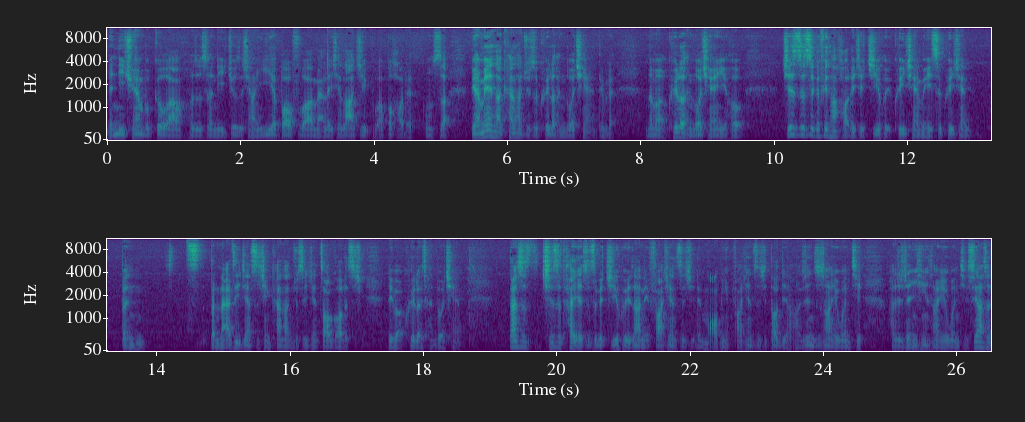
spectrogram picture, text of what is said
能力圈不够啊，或者说你就是想一夜暴富啊，买了一些垃圾股啊，不好的公司啊，表面上看上去是亏了很多钱，对不对？那么亏了很多钱以后，其实这是个非常好的一些机会。亏钱，每一次亏钱，本本来这件事情看上去是一件糟糕的事情，对吧？亏了很多钱。但是其实它也是这个机会，让你发现自己的毛病，发现自己到底哪个认知上有问题，还是人性上有问题，实际上是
